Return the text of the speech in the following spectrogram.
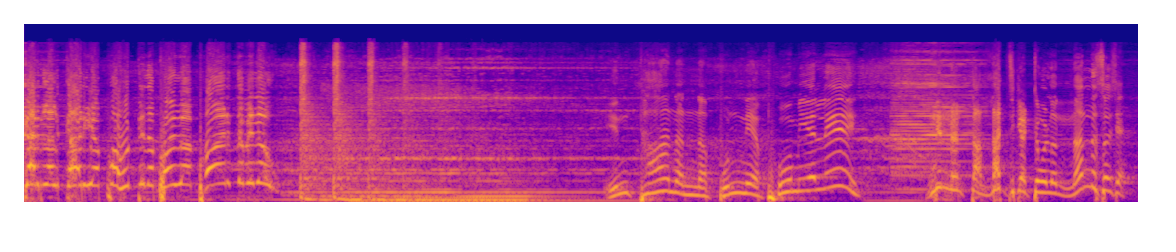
ಕರ್ನಲ್ ಕಾರ್ಯಪ್ಪ ಹುಟ್ಟಿದ ಭವ್ಯ ಭಾರತವಿದು. ಇಂಥ ನನ್ನ ಪುಣ್ಯ ಭೂಮಿಯಲ್ಲಿ ನಿನ್ನಂತ ಲಜ್ಜೆಗೆಟ್ಟವಳು ನನ್ನ ಸೊಸೆ.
